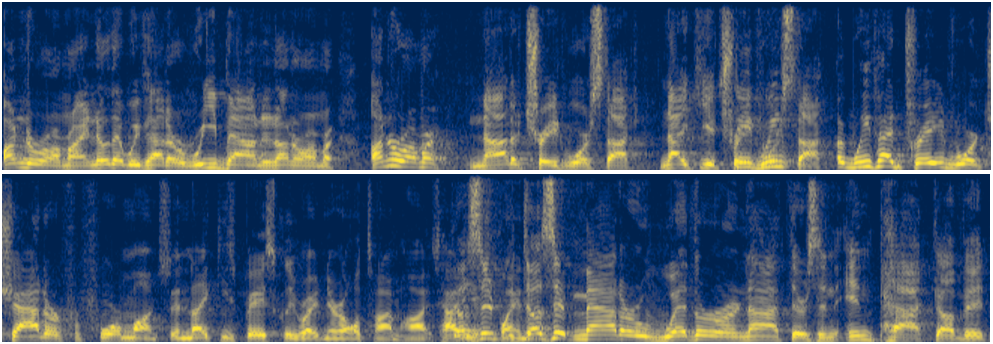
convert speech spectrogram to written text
Under Armour, I know that we've had a rebound in Under Armour. Under Armour, not a trade war stock. Nike, a trade Steve, war we, stock. Uh, we've had trade war chatter for four months, and Nike's basically right near all-time highs. How Does do you it, explain does it matter whether or not there's an impact of it?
